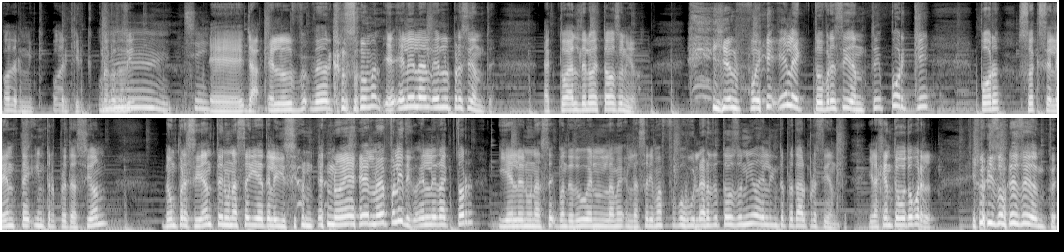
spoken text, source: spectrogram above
Odernick, Oderkirk, una cosa así. Mm, sí. Eh, ya, el Better Call él era el, era el presidente actual de los Estados Unidos. Y él fue electo presidente porque por su excelente interpretación de un presidente en una serie de televisión. Él no es, él no es político, él era actor y él en una serie, cuando tuvo en la, en la serie más popular de Estados Unidos, él interpretaba al presidente. Y la gente votó por él. Y lo hizo presidente.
